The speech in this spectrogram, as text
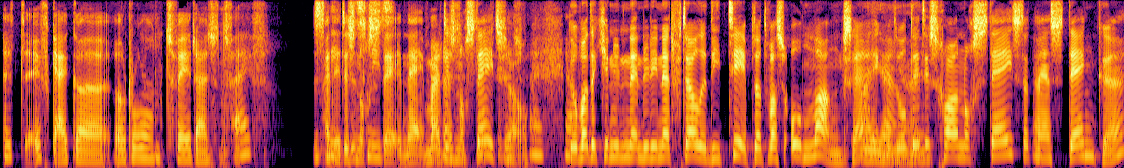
het, even kijken, rond 2005. Ja, dit is dat nog steeds. Nee, maar het is nog 2004, steeds zo. 2005, Ik bedoel, wat ik je nu, net- jullie net vertelde, die tip, dat was onlangs. Hè? Ik bedoel, ja, dit is gewoon nog steeds dat mensen denken.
